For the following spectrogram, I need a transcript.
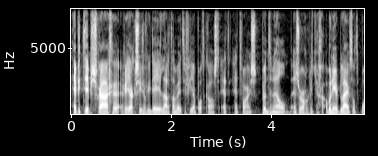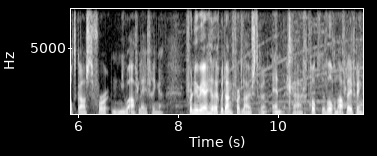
Heb je tips, vragen, reacties of ideeën? Laat het dan weten via podcast.advice.nl. En zorg ook dat je geabonneerd blijft op de podcast voor nieuwe afleveringen. Voor nu weer heel erg bedankt voor het luisteren en graag tot de volgende aflevering.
